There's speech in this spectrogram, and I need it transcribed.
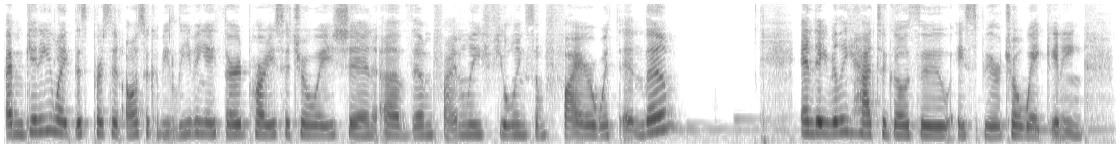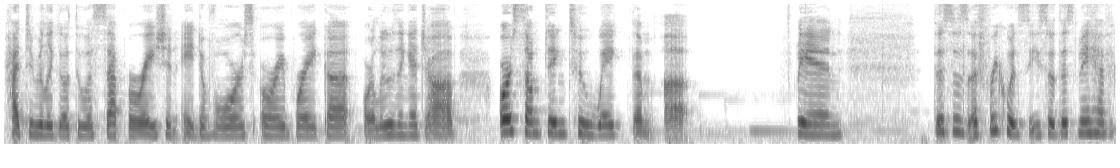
I'm getting like this person also could be leaving a third party situation of them finally fueling some fire within them and they really had to go through a spiritual awakening, had to really go through a separation, a divorce, or a breakup, or losing a job, or something to wake them up. And this is a frequency, so this may have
